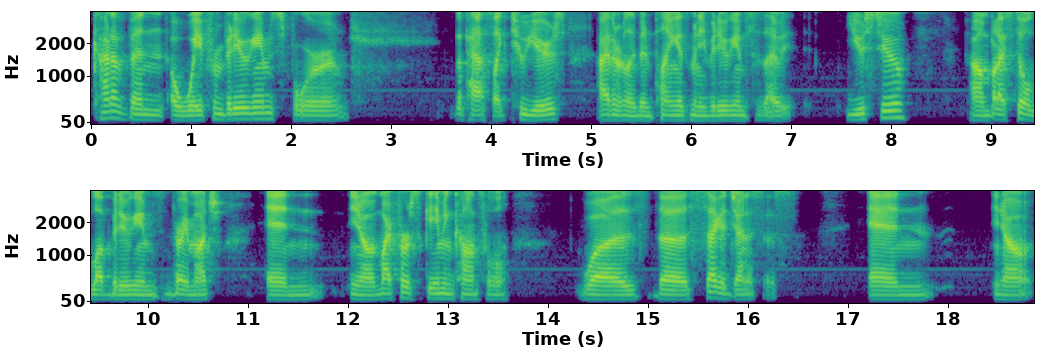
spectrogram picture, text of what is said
kind of been away from video games for the past like two years. I haven't really been playing as many video games as I used to, um, but I still love video games very much. And you know, my first gaming console was the Sega Genesis, and you know,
